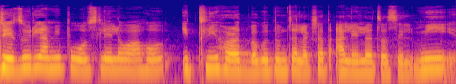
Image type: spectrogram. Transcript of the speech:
जेजुरी आम्ही पोहोचलेलो आहो इथली हळद बघून तुमच्या लक्षात आलेलंच असेल. मी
